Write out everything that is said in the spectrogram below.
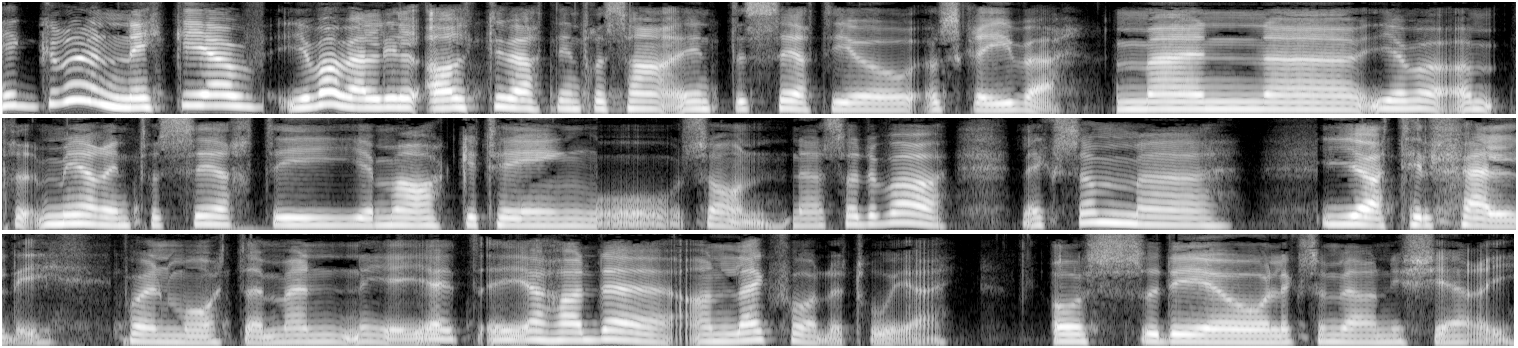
I grunnen ikke. Jeg, jeg var veldig, alltid vært interessert i å, å skrive. Men uh, jeg var um, mer interessert i marketing og sånn. Så det var liksom uh, Ja, tilfeldig på en måte. Men jeg, jeg, hadde anlegg for det, tror jeg. Også det å liksom være nysgjerrig.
